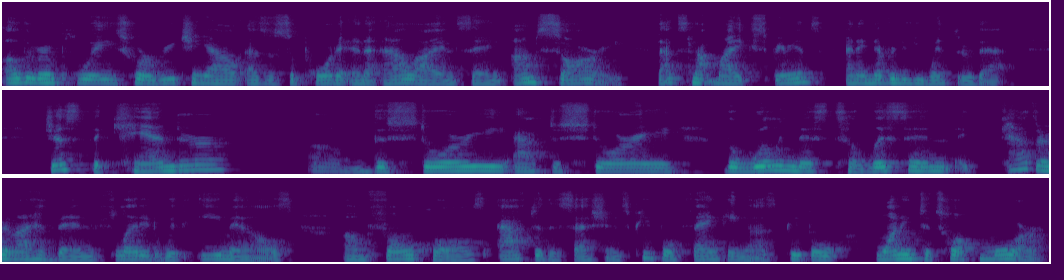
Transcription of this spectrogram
other employees who are reaching out as a supporter and an ally and saying, I'm sorry, that's not my experience, and I never knew you went through that. Just the candor, um, the story after story, the willingness to listen. Catherine and I have been flooded with emails, um, phone calls after the sessions, people thanking us, people wanting to talk more.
